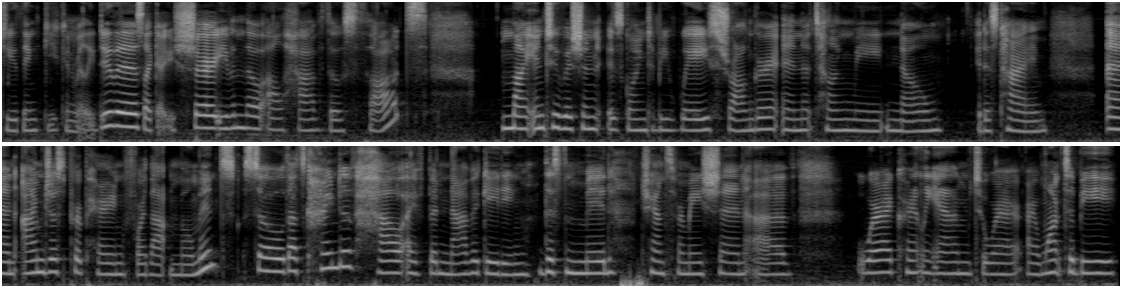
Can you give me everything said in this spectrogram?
Do you think you can really do this? Like, are you sure? Even though I'll have those thoughts, my intuition is going to be way stronger in telling me, No, it is time and I'm just preparing for that moment. So that's kind of how I've been navigating this mid transformation of where I currently am to where I want to be.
